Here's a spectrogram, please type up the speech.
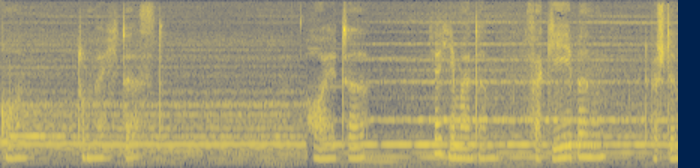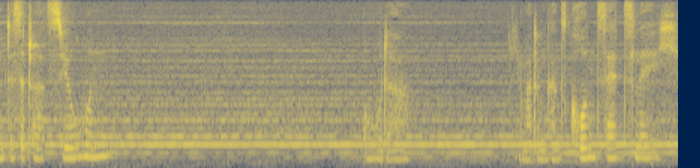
Und du möchtest heute jemandem vergeben, eine bestimmte Situation oder jemandem ganz grundsätzlich.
